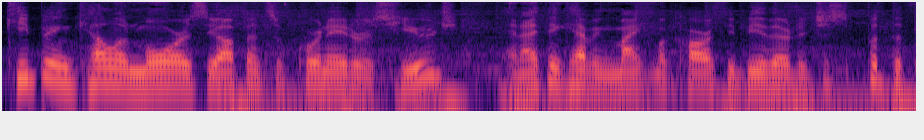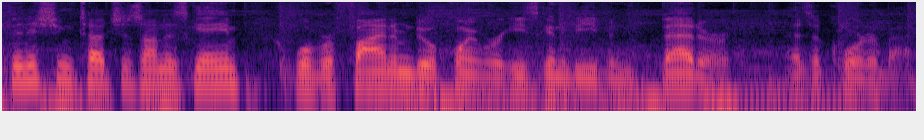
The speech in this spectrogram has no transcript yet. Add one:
keeping Kellen Moore as the offensive coordinator is huge, and I think having Mike McCarthy be there to just put the finishing touches on his game will refine him to a point where he's going to be even better as a quarterback.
